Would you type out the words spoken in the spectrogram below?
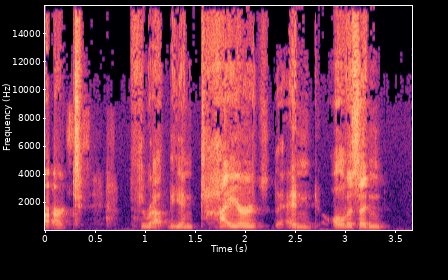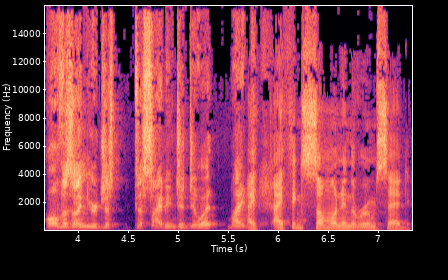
arced throughout the entire, and all of a sudden." All of a sudden, you're just deciding to do it. Like, I, I think someone in the room said,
